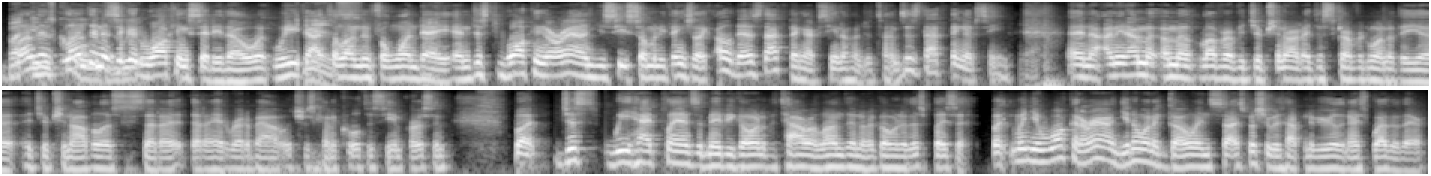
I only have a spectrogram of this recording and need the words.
But London, cool London is a good walking city, though. We got to London for one day, and just walking around, you see so many things. You're like, oh, there's that thing I've seen a hundred times. There's that thing I've seen. Yeah. And I mean, I'm a, I'm a lover of Egyptian art. I discovered one of the uh, Egyptian obelisks that I that I had read about, which was kind of cool to see in person. But just we had plans of maybe going to the Tower of London or going to this place. But when you're walking around, you don't want to go inside, especially it happened to be really nice weather there.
